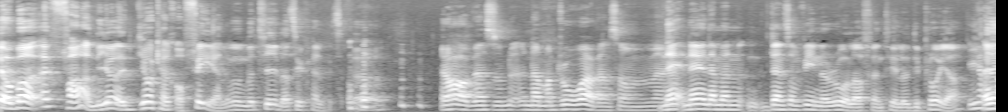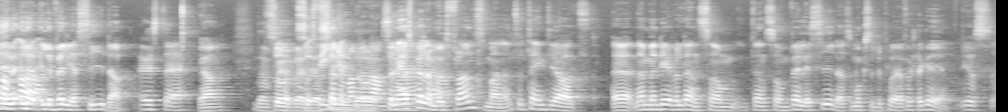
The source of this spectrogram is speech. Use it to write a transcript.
Så jag bara, eh, fan, jag, jag kanske har fel, men betvivlar sig själv. Liksom. Jaha, vem som, när man drawar vem som... eh, Nej, nej, nej, men den som vinner roll-offen till att deploya. Ja. Eller, eller, eller välja sida. Just det. Ja. Den Så- så sida. man annan. Så när jag spelade Ja. mot fransmannen så tänkte jag att eh, nej men det är väl den som, den som väljer sida som också deployar första grejen. Just det.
